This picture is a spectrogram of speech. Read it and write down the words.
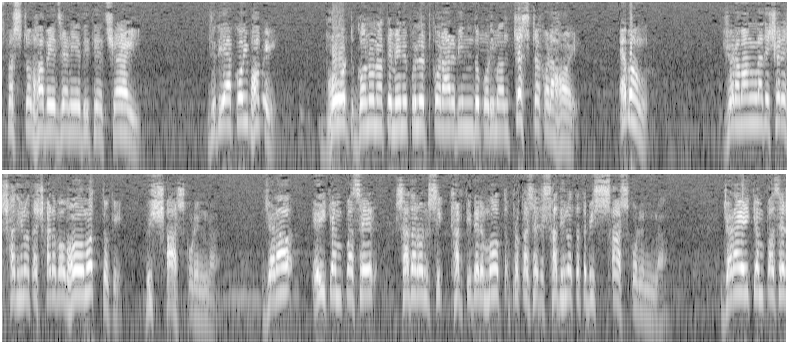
স্পষ্টভাবে জানিয়ে দিতে চাই, যদি একইভাবে ভোট গণনাতে ম্যানিপুলেট করার বিন্দু পরিমাণ চেষ্টা করা হয়, এবং যারা বাংলাদেশের স্বাধীনতা সার্বভৌমত্বকে বিশ্বাস করেন না, যারা এই ক্যাম্পাসের সাধারণ শিক্ষার্থীদের মত প্রকাশের স্বাধীনতাতে বিশ্বাস করেন না, যারা এই ক্যাম্পাসের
